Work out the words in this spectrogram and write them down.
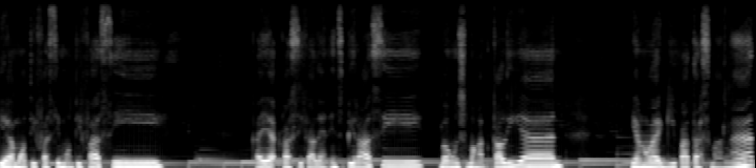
ya motivasi-motivasi kayak kasih kalian inspirasi bangun semangat kalian yang lagi patah semangat.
